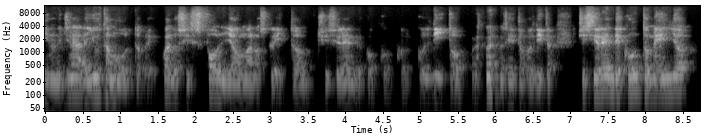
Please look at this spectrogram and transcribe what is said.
in originale aiuta molto, perché quando si sfoglia un manoscritto, ci si rende col, col, col, dito, col dito, ci si rende conto meglio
